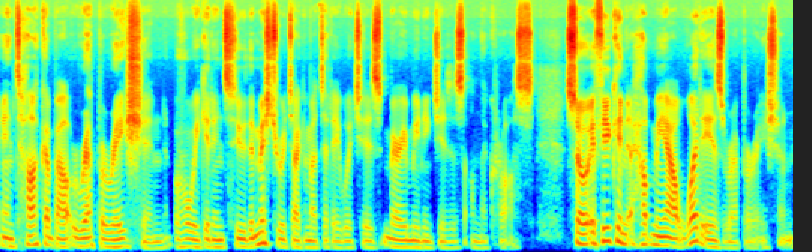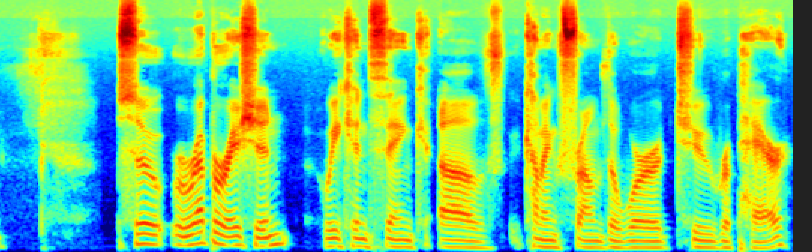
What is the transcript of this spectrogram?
and talk about reparation before we get into the mystery we're talking about today, which is Mary meeting Jesus on the cross. So if you can help me out, what is reparation? So reparation, we can think of coming from the word to repair.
